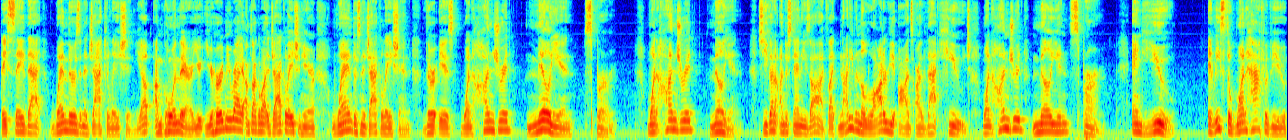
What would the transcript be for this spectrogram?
they say that when there's an ejaculation, yep, I'm going there. You, you heard me right. I'm talking about ejaculation here. When there's an ejaculation, there is 100 million sperm. 100 million. So you got to understand these odds. Like, not even the lottery odds are that huge. 100 million sperm. And you, at least the one half of you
